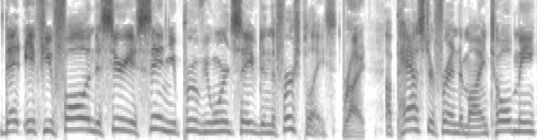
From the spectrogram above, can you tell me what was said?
that if you fall into serious sin, you prove you weren't saved in the first place. Right. A pastor friend of mine told me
